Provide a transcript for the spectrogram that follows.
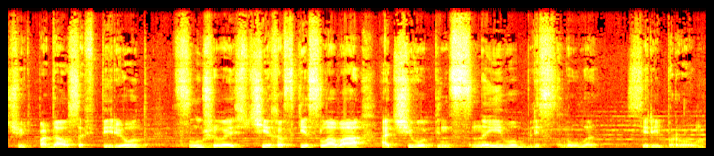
чуть подался вперед, вслушиваясь в чеховские слова, отчего пенсне его блеснуло серебром.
